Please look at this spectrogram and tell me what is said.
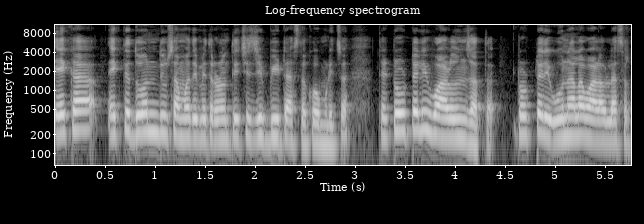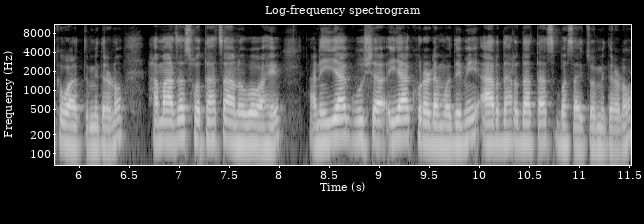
एका एक ते दोन दिवसामध्ये मित्रांनो तिचे जे बीट असतं कोंबडीचं ते टोटली वाळून जातं. टोटली उन्हाला वाळवल्यासारखं वाळतं मित्रांनो. हा माझा स्वतःचा अनुभव आहे आणि या घुशा या खुराड्यामध्ये मी अर्धा अर्धा तास बसायचो मित्रांनो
